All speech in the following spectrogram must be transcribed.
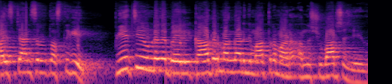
വൈസ് ചാൻസലർ തസ്തികയിൽ പി എച്ച് ഡി ഉണ്ടെന്ന പേരിൽ ഖാദർ മങ്ങാടിന് മാത്രമാണ് അന്ന് ശുപാർശ ചെയ്തത്.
